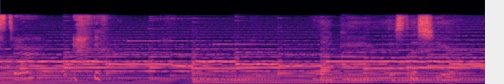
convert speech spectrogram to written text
sister. Lucky, is this you?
